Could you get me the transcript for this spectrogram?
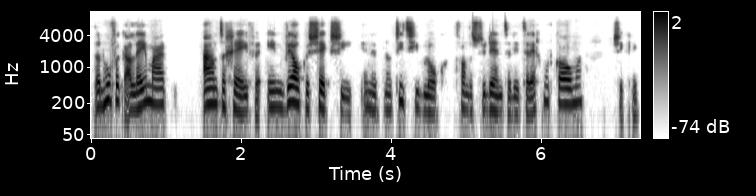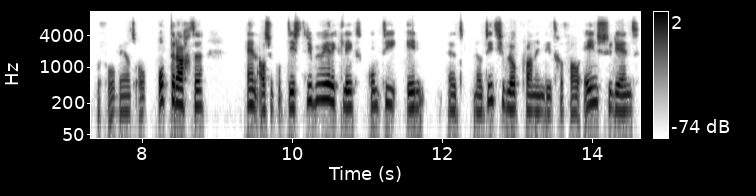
dan hoef ik alleen maar aan te geven in welke sectie in het notitieblok van de studenten dit terecht moet komen. Dus ik klik bijvoorbeeld op opdrachten en als ik op distribueren klik, komt die in het notitieblok van in dit geval één student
